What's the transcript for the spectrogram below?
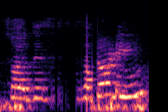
So this is uploading.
